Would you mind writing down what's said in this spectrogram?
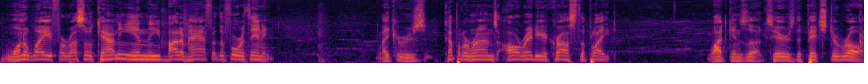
One away for Russell County in the bottom half of the fourth inning. Lakers, couple of runs already across the plate. Watkins looks. Here's the pitch to Roy.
